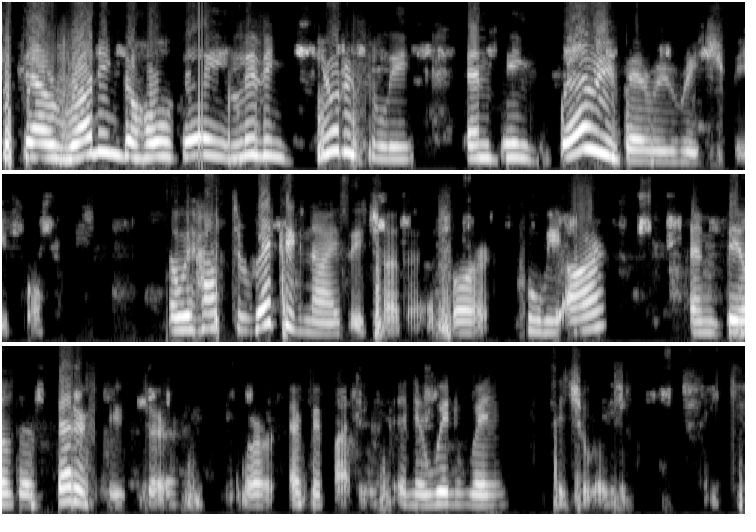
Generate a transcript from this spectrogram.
but they're running the whole day, living beautifully, and being very, very rich people. So we have to recognize each other for who we are and build a better future for everybody in a win win situation. Thank you.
